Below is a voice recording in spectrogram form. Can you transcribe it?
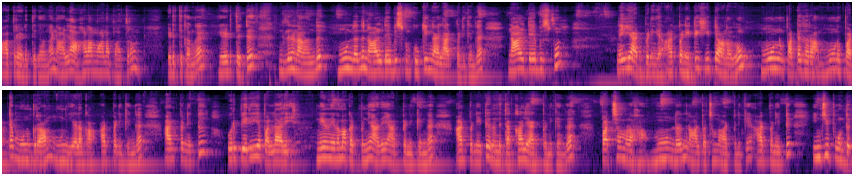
பாத்திரம் எடுத்துக்கோங்க. நல்லா அகலமான பாத்திரம் எடுத்துக்கோங்க. எடுத்துட்டு இதில் நான் வந்து மூணுலேருந்து நாலு டேபிள் ஸ்பூன் குக்கிங் ஆயில் ஆட் பண்ணிக்கோங்க. நாலு டேபிள் ஸ்பூன் நெய் ஆட் பண்ணிங்க. ஆட் பண்ணிவிட்டு ஹீட் ஆனதும் மூணு பட்டை கிராம் மூணு பட்டை மூணு கிராம் மூணு ஏலக்காய் ஆட் பண்ணிக்கோங்க. ஆட் பண்ணிவிட்டு ஒரு பெரிய பல்லாரி நீள நீளமாக கட் பண்ணி அதையும் ஆட் பண்ணிக்கோங்க. ஆட் பண்ணிவிட்டு ரெண்டு தக்காளி ஆட் பண்ணிக்கோங்க. பச்சை மிளகா மூணுலேருந்து நாலு பச்சை மிளகா ஆட் பண்ணிக்க ஆட் பண்ணிவிட்டு இஞ்சி பூண்டு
